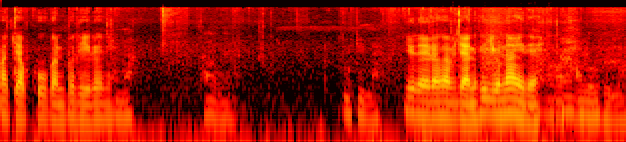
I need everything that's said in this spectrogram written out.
มาจับคู่กันพอดีเลยนี่เท่าเลยนี่กินนะอยู่ไหนแล้วครับอาจารย์คืออยู่ในเด้เอาเอาลงถึงนะ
